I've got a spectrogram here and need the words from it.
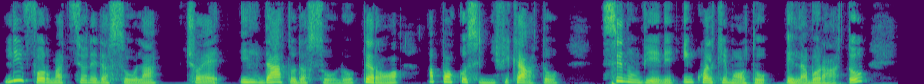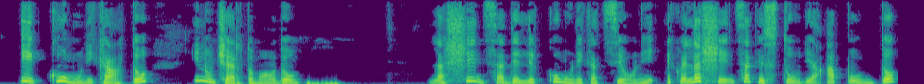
L'informazione da sola, cioè il dato da solo, però ha poco significato se non viene in qualche modo elaborato e comunicato in un certo modo. La scienza delle comunicazioni è quella scienza che studia appunto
